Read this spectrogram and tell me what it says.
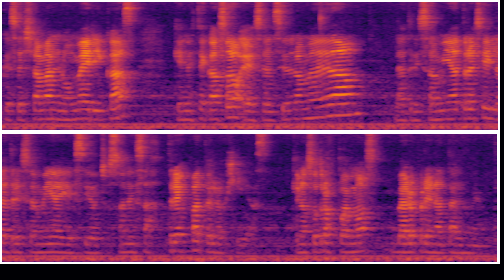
que se llaman numéricas, que en este caso es el síndrome de Down, la trisomía 13 y la trisomía 18. Son esas tres patologías que nosotros podemos ver prenatalmente.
